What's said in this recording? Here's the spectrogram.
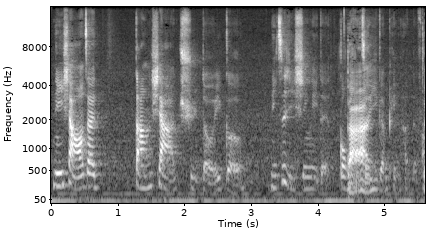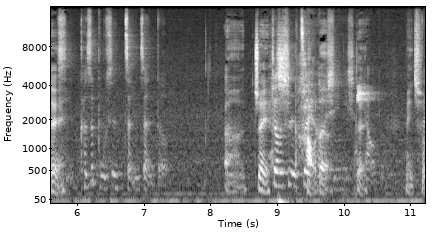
你想要在当下取得一个你自己心里的公平正义跟平衡的方式，可是不是真正的呃最就是最核心你想要的，没错。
